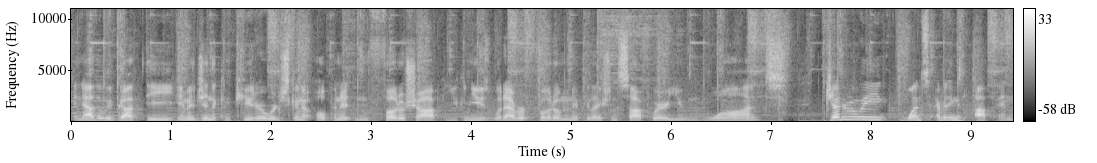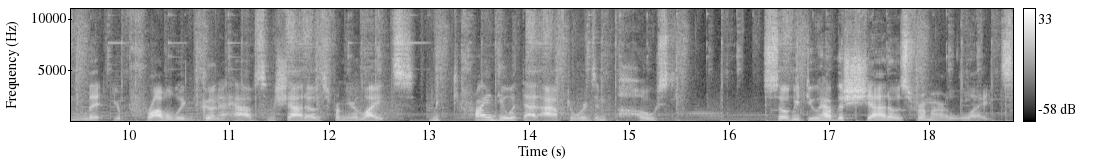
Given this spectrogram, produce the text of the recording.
And now that we've got the image in the computer, we're just gonna open it in Photoshop. You can use whatever photo manipulation software you want. Generally, once everything's up and lit, you're probably gonna have some shadows from your lights. We try and deal with that afterwards in post. So we do have the shadows from our lights.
